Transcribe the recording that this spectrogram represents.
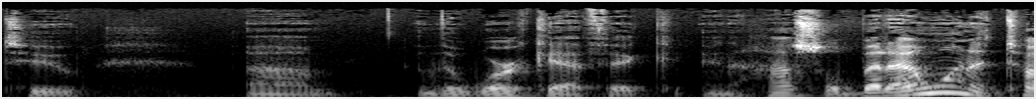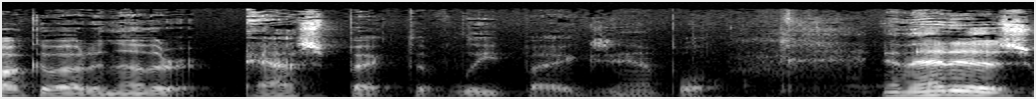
to um, the work ethic and hustle. But I want to talk about another aspect of lead by example, and that is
